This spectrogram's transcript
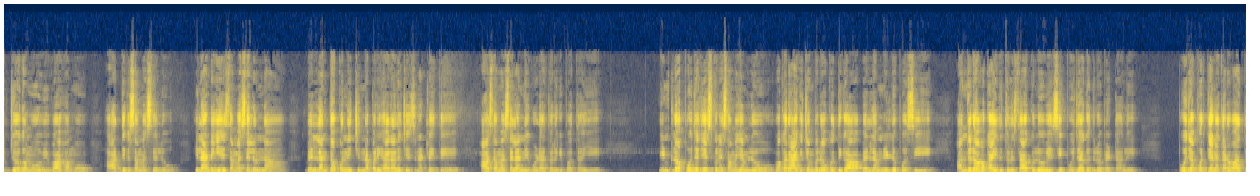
ఉద్యోగమో వివాహమో ఆర్థిక సమస్యలు ఇలాంటి ఏ సమస్యలున్నా బెల్లంతో కొన్ని చిన్న పరిహారాలు చేసినట్లయితే ఆ సమస్యలన్నీ కూడా తొలగిపోతాయి. ఇంట్లో పూజ చేసుకునే సమయంలో ఒక రాగి చెంబులో కొద్దిగా బెల్లం నీళ్ళు పోసి అందులో ఒక ఐదు తులసాకులు వేసి పూజా గదిలో పెట్టాలి. పూజ పూర్తయిన తర్వాత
